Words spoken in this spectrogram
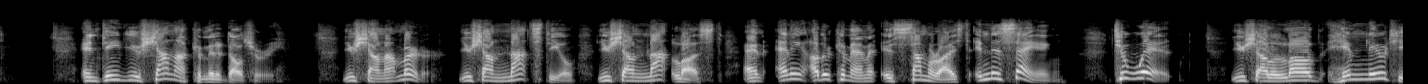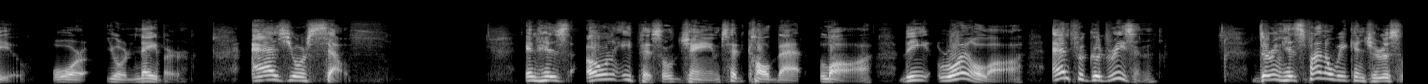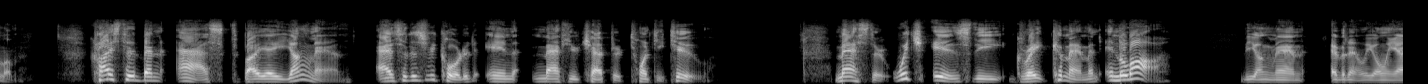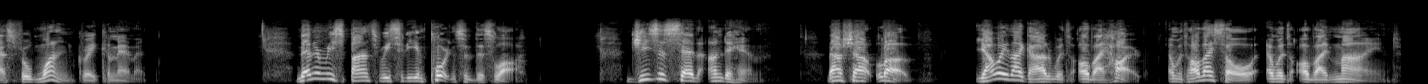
Indeed, you shall not commit adultery, you shall not murder, you shall not steal, you shall not lust, and any other commandment is summarized in this saying, to wit, you shall love him near to you, or your neighbor, as yourself. In his own epistle, James had called that law the royal law, and for good reason. During his final week in Jerusalem, Christ had been asked by a young man, as it is recorded in Matthew chapter 22, Master, which is the great commandment in the law? The young man evidently only asked for one great commandment. Then, in response, we see the importance of this law. Jesus said unto him, Thou shalt love Yahweh thy God with all thy heart, and with all thy soul, and with all thy mind.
